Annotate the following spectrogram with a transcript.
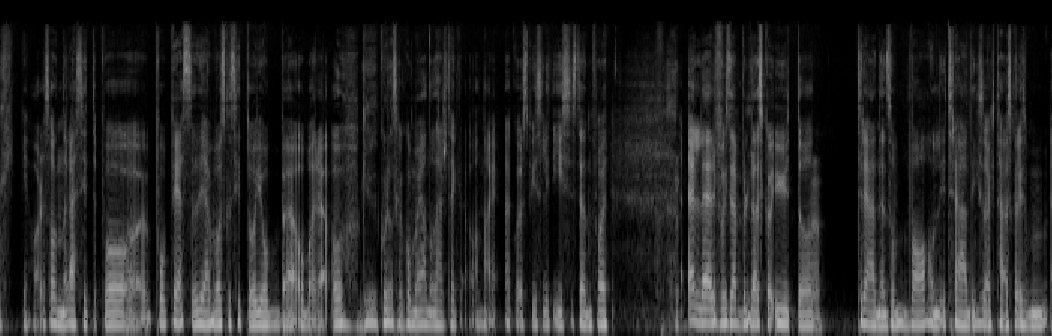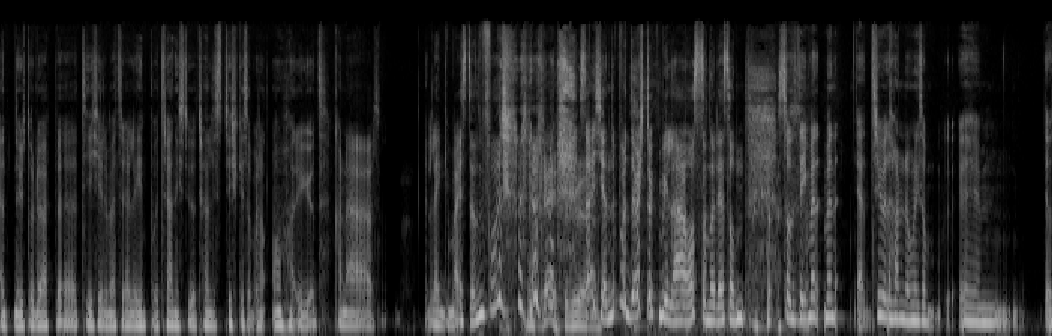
alltid har det sånn når jeg sitter på, på PC hjemme og skal sitte og jobbe og bare Å, gud, hvordan skal jeg komme meg gjennom det her? Så tenker jeg å nei, jeg går og spiser litt is istedenfor. Eller eksempel da jeg skal ut og trene en sånn vanlig treningsøkt her, jeg skal liksom enten ut og løpe ti kilometer eller inn på et treningsstudio og trene litt styrke, så bare sånn å herregud, kan jeg legge meg istedenfor? Okay, så, du, så jeg kjenner på en dørstokkmila også når det er sånn, sånne ting. Men, men, jeg tror det handler om liksom, um, det,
